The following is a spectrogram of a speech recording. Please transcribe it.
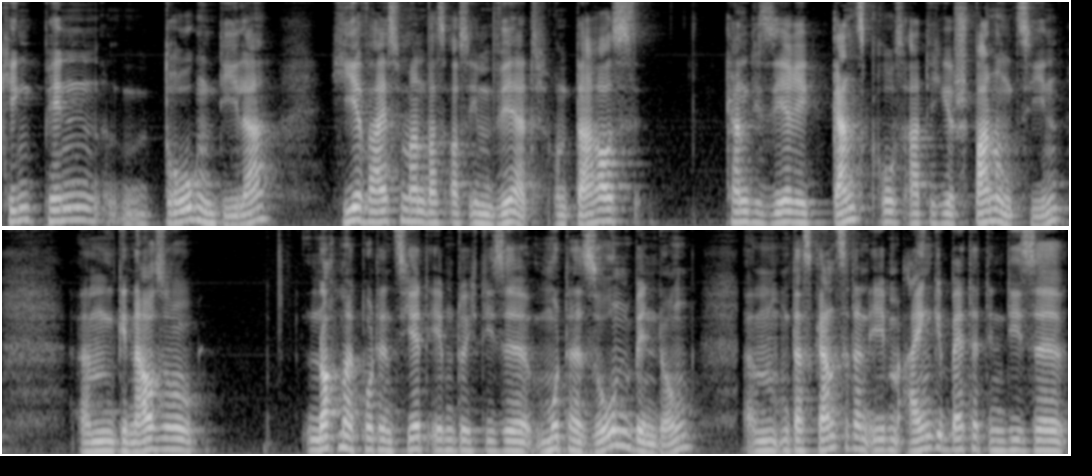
Kingpin-Drogendealer. Hier weiß man, was aus ihm wird. Und daraus kann die Serie ganz großartige Spannung ziehen. Ähm, genauso nochmal potenziert eben durch diese Mutter-Sohn-Bindung ähm, und das Ganze dann eben eingebettet in diese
